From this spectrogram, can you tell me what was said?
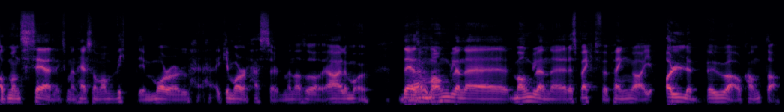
at man ser liksom en helt sånn vanvittig moral Ikke moral hazard, men altså ja, eller, Det er sånn manglende, manglende respekt for penger i alle bauger og kanter.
